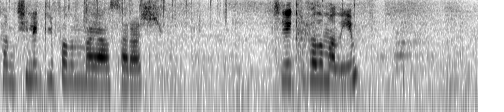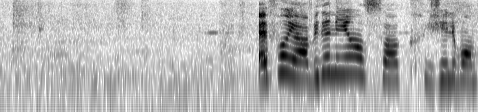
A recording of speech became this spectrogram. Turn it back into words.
Tam çilekli falım bayağı sarar. Çilekli falım alayım. Efo ya bir de neyi alsak? Jelibon.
